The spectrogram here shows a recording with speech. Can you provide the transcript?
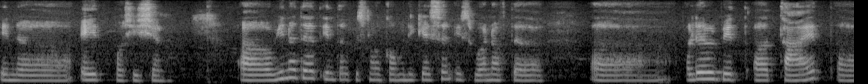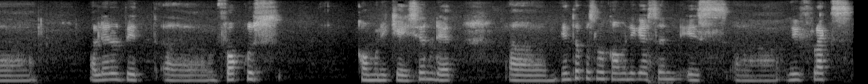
in the eighth position. We know that interpersonal communication is one of the a little bit tight, a little bit focused communication that um, interpersonal communication is uh, reflects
